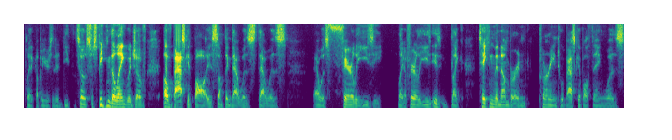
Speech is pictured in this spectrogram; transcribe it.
played a couple years at a deep so so speaking the language of of basketball is something that was that was that was fairly easy. Like a fairly easy like taking the number and turning into a basketball thing was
